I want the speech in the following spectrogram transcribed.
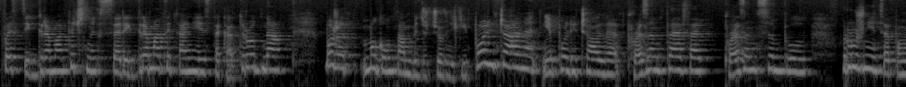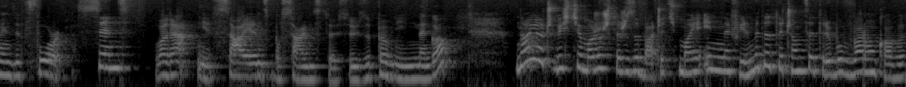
kwestii gramatycznych z serii Gramatyka nie jest taka trudna. Może mogą tam być rzeczowniki policzalne, niepoliczalne, present perfect, present simple, różnica pomiędzy for since, uwaga, nie science, bo science to jest coś zupełnie innego. No i oczywiście możesz też zobaczyć moje inne filmy dotyczące trybów warunkowych.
